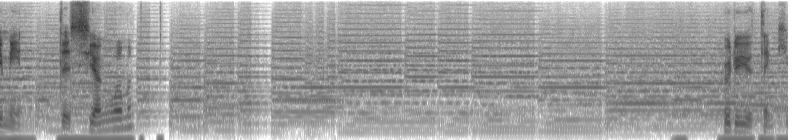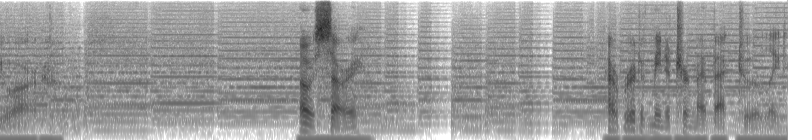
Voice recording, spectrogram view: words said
You mean this young woman? Who do you think you are? Oh, sorry. How rude of me to turn my back to a lady.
